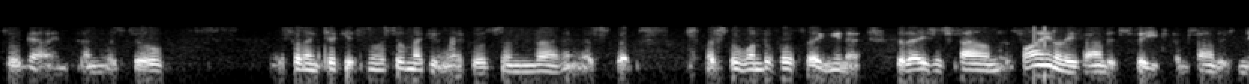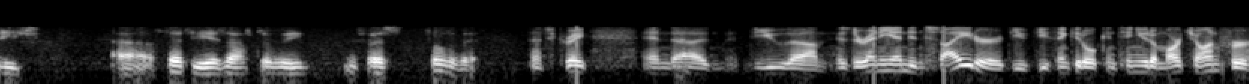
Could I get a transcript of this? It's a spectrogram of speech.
still going, and we're still selling tickets, and we're still making records, and I think that's that's that's a wonderful thing, you know, that Asia's found finally found its feet and found its niche. Uh, Thirty years after we, we first thought of it. That's great. And uh, do you um, is there any end in sight, or do you do you think it'll continue to march on for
